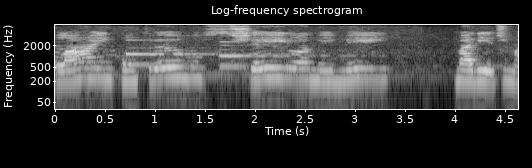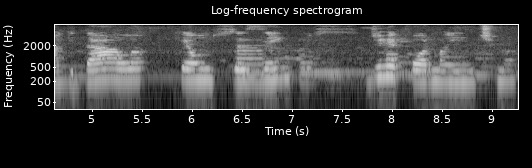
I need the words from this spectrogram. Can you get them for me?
Lá encontramos Sheila, Meimei, Maria de Magdala, que é um dos exemplos de reforma íntima.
